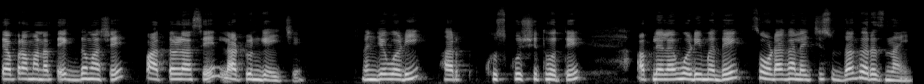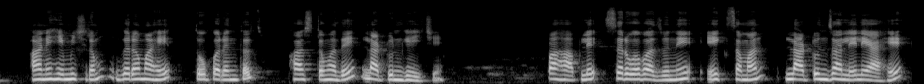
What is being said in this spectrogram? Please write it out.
त्या प्रमाणात एकदम असे पातळ असे लाटून घ्यायचे. म्हणजे वडी फार खुसखुशीत होते. आपल्याला वडीमध्ये सोडा घालायची सुद्धा गरज नाही. आणि हे मिश्रण गरम आहे तोपर्यंतच फास्टमध्ये लाटून घ्यायचे. पहा आपले सर्व बाजूने एक समान लाटून झालेले आहे.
